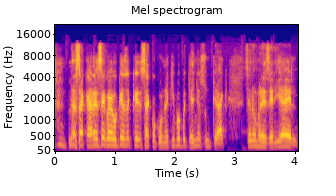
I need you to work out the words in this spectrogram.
Sacar ese juego que, que sacó con un equipo pequeño es un crack. Se lo merecería él.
